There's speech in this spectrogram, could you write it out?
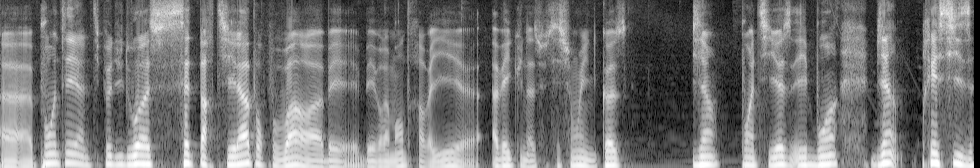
euh, pointer un petit peu du doigt cette partie-là pour pouvoir euh, ben- ben vraiment travailler euh, avec une association et une cause bien pointilleuse et bien, bien précise.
